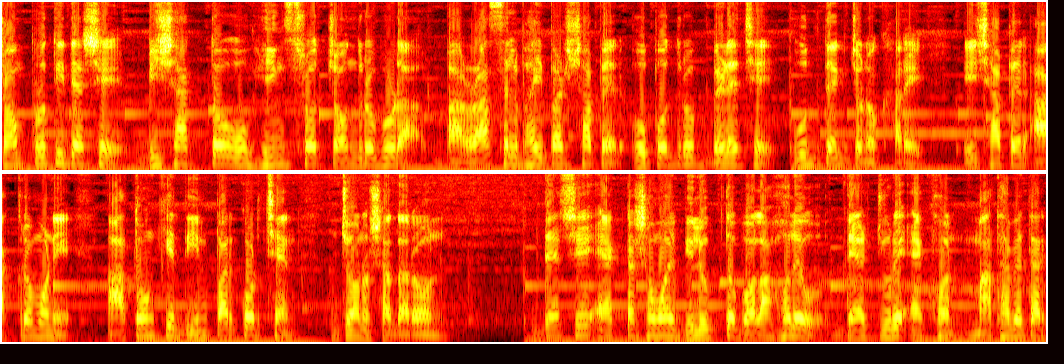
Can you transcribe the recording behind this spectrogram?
সম্প্রতি দেশে বিষাক্ত ও হিংস্র চন্দ্রবোড়া বা রাসেল ভাইপার সাপের উপদ্রব বেড়েছে উদ্বেগজনক হারে। এই সাপের আক্রমণে আতঙ্কে দিন পার করছেন জনসাধারণ। দেশে একটা সময় বিলুপ্ত বলা হলেও দেশ জুড়ে এখন মাথা ব্যথার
